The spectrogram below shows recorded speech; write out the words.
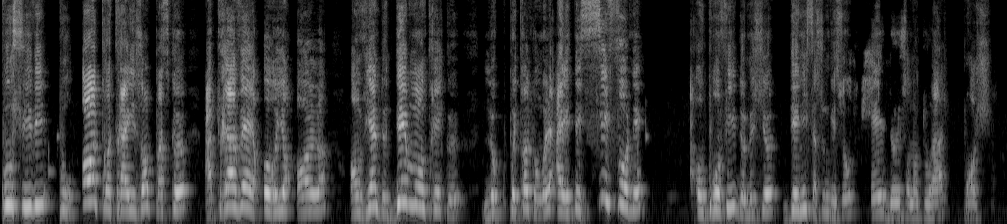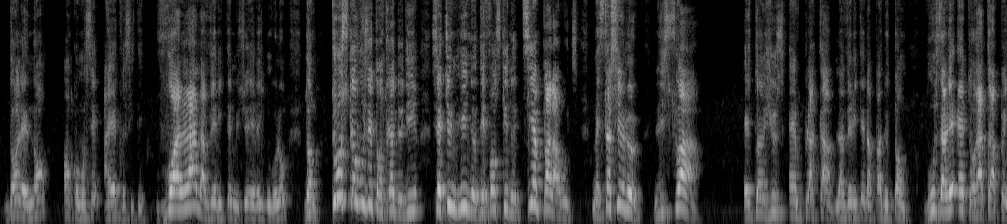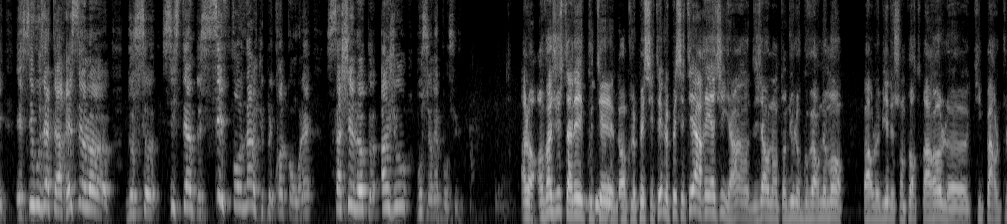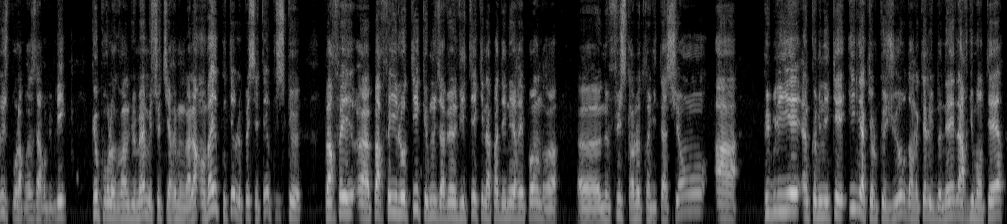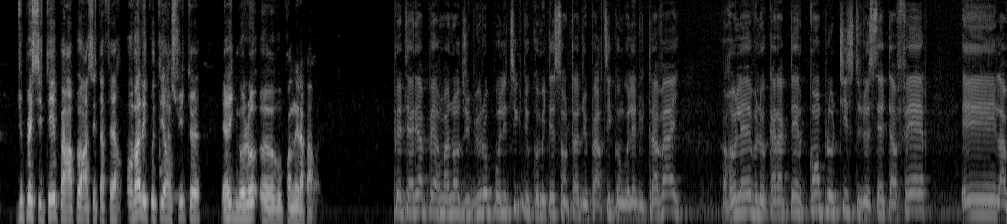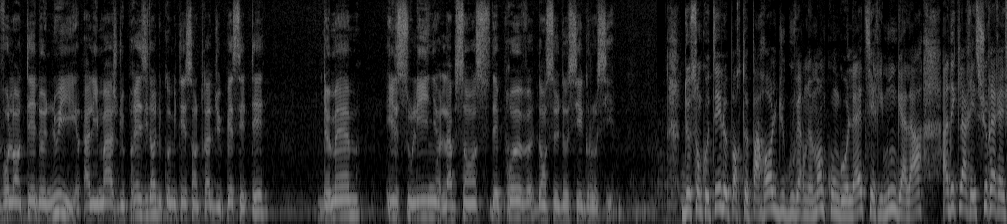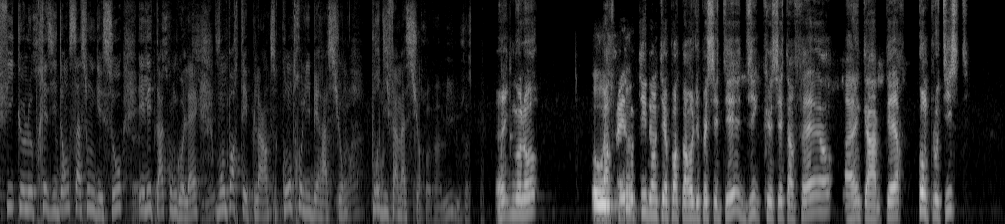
poursuivi pour autre trahison parce que à travers Orient Hall, on vient de démontrer que le pétrole congolais a été siphonné au profit de M. Denis Sassou Nguesso et de son entourage proche, dont les noms ont commencé à être cités. Voilà la vérité, monsieur Eric Ngolo. Donc, tout ce que vous êtes en train de dire, c'est une ligne de défense qui ne tient pas la route. Mais sachez-le, l'histoire est un juste implacable. La vérité n'a pas de tombe. Vous allez être rattrapé. Et si vous êtes un receleur de ce système de siphonnage du pétrole congolais, sachez-le qu'un jour, vous serez poursuivi. Alors, on va juste aller écouter donc, le PCT. Le PCT a réagi. Hein. Déjà, on a entendu le gouvernement par le biais de son porte-parole euh, qui parle plus pour la présidence de la République que pour le gouvernement lui-même, M. Thierry Mongala. On va écouter le PCT puisque Parfait, euh, Parfait que nous avions invité, qui n'a pas donné répondre euh, ne fût-ce qu'à notre invitation, a publié un communiqué il y a quelques jours dans lequel il donnait l'argumentaire du PCT par rapport à cette affaire. On va l'écouter ensuite. Eric Ngolo, euh, vous prenez la parole. Le secrétariat permanent du bureau politique du comité central du Parti congolais du travail relève le caractère complotiste de cette affaire et la volonté de nuire à l'image du président du comité central du PCT. De même, il souligne l'absence des preuves dans ce dossier grossier. De son côté, le porte-parole du gouvernement congolais, Thierry Mungala, a déclaré sur RFI que le président Sassou Nguesso et l'État congolais vont porter plainte contre Libération pour diffamation. Eric Ngolo, Oui, Parfait Eloki, donc qui est porte-parole du PCT, dit que cette affaire a un caractère complotiste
